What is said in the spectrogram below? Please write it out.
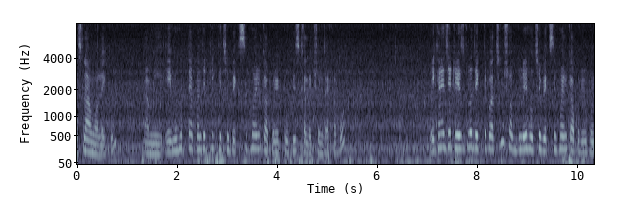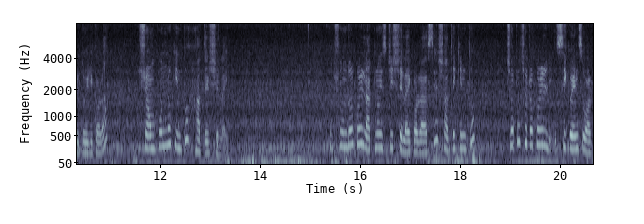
আসসালামু আলাইকুম। আমি এই মুহূর্তে আপনাদেরকে কিছু বেক্সি ফয়েল কাপড়ের টু পিস কালেকশন দেখাবো। এখানে যে ড্রেসগুলো দেখতে পাচ্ছেন, সবগুলোই হচ্ছে বেক্সি ফয়েল কাপড়ের উপরে তৈরি করা। সম্পূর্ণ কিন্তু হাতের সেলাই। খুব সুন্দর করে লাকনো স্টিচ সেলাই করা আছে, সাথে কিন্তু ছোট ছোট করে সিকোয়েন্স ওয়ার্ক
